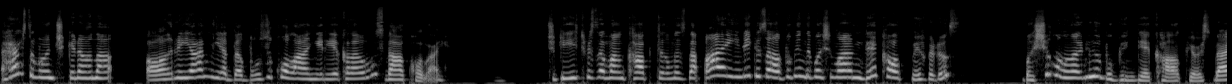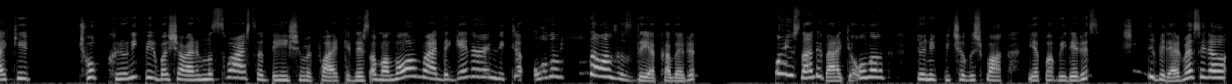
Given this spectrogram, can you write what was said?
her zaman çıkarana ağrıyan ya da bozuk olan yeri yakalamamız daha kolay. Çünkü hiçbir zaman kalktığımızda ay ne güzel bugün de başım ağrıyor diye kalkmıyoruz. Başım ağrıyor bugün diye kalkıyoruz. Belki çok kronik bir baş ağrımız varsa değişimi fark ederiz ama normalde genellikle olumsuz daha hızlı yakalarız. O yüzden de belki ona dönük bir çalışma yapabiliriz. Şimdi bile mesela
